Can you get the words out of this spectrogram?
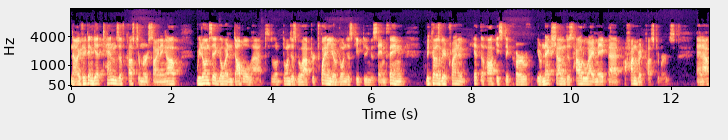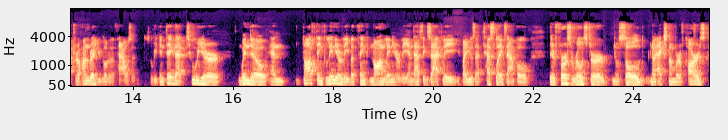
Now, if you can get tens of customers signing up, we don't say go and double that. So don't just go after 20 or don't just keep doing the same thing because we're trying to hit the hockey stick curve. Your next challenge is how do I make that 100 customers? And after 100, you go to 1,000. So we can take that two year window and not think linearly, but think non linearly. And that's exactly, if I use that Tesla example, their first roadster you know, sold you know, X number of cars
